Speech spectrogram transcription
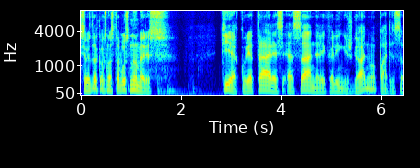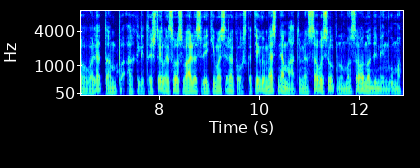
Įsivaizduot, koks nuostabus numeris. Tie, kurie tarėsi esą nereikalingi išganimo, patys savo valia tampa akli. Tai štai laisvos valios veikimas yra koks, kad jeigu mes nematome savo silpnumo, savo nuodimingumo,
